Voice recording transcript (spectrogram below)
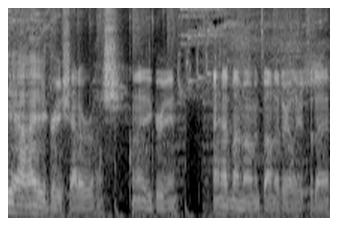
Yeah, I agree, Shadow Rush. I agree. I had my moments on it earlier today.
